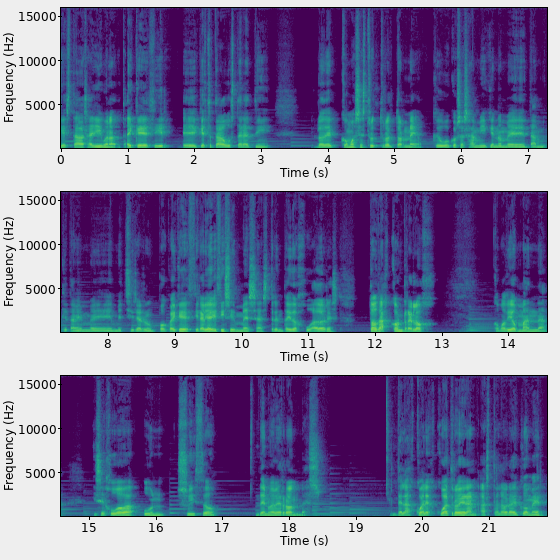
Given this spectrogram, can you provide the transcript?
estabas allí, bueno, hay que decir eh, que esto te va a gustar a ti, lo de cómo se estructuró el torneo, que hubo cosas a mí que, no me, que también me, me un poco. Hay que decir, había 16 mesas, 32 jugadores, todas con reloj como Dios manda, y se jugaba un suizo de nueve rondas, de las cuales cuatro eran hasta la hora de comer,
